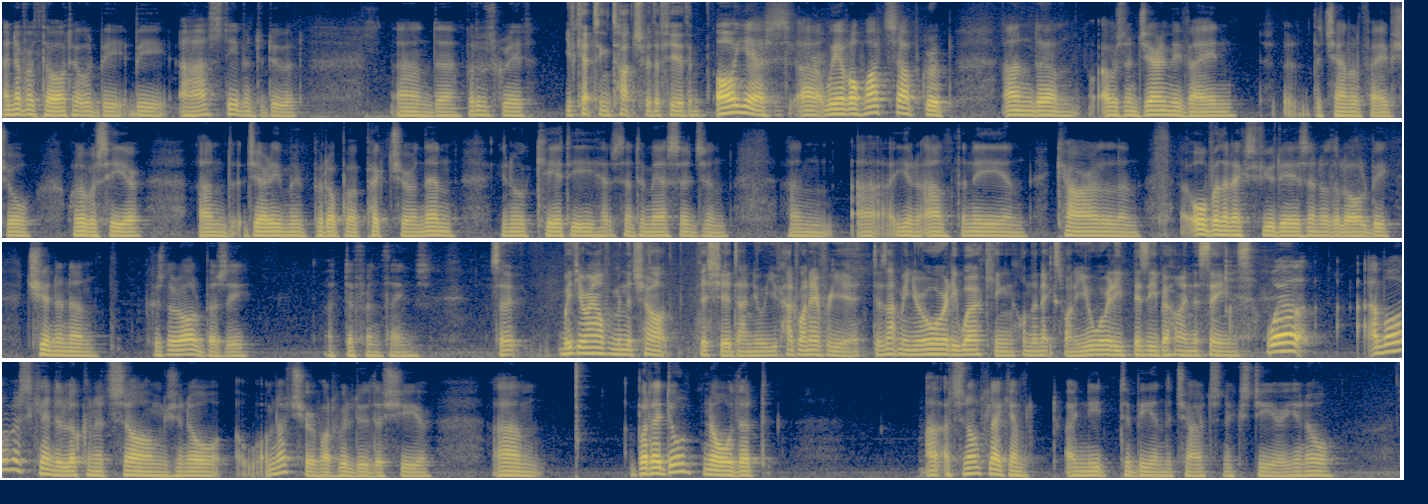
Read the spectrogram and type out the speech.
I never thought I would be be asked even to do it, and uh, but it was great. You've kept in touch with a few of them. Oh yes, uh, we have a WhatsApp group, and um, I was on Jeremy Vine, uh, the Channel Five show, while I was here, and Jeremy put up a picture, and then, you know, Katie had sent a message, and and uh, you know Anthony and Carl, and over the next few days, I know they'll all be tuning in, because they're all busy, at different things. So, with your album in the chart this year, Daniel, you've had one every year. Does that mean you're already working on the next one? Are you already busy behind the scenes? Well, I'm always kind of looking at songs, you know. I'm not sure what we'll do this year. Um, but I don't know that. Uh, it's not like I'm. I need to be in the charts next year, you know.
